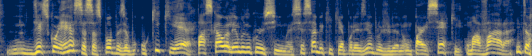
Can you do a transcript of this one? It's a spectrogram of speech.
desconhece essas, pô, por exemplo, o que que é? Pascal eu lembro do cursinho, mas você sabe o que que é, por exemplo, Juliana? Um parsec? Uma vara? Então,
